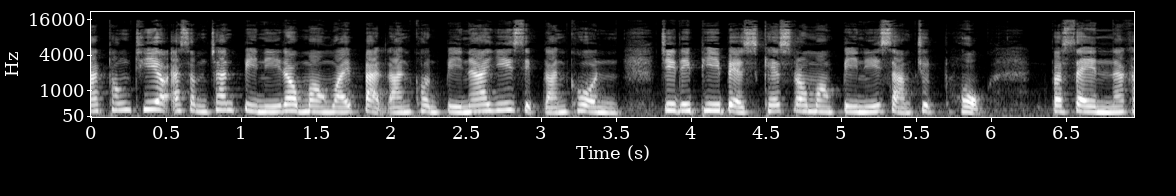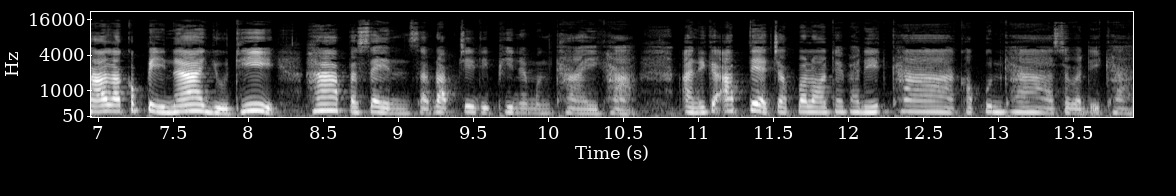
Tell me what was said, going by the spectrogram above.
นักท่องเที่ยว assumption ปีนี้เรามองไว้ 8 ล้านคนปีหน้า 20 ล้านคน GDP base case เรามองปีนี้ 3.6 เปอร์เซ็นต์นะคะ แล้วก็ปีหน้าอยู่ที่ 5%สำหรับ GDP ในเมืองไทยค่ะ อันนี้ก็อัปเดตจากบลไทยพาณิชย์ค่ะ ขอบคุณค่ะ สวัสดีค่ะ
